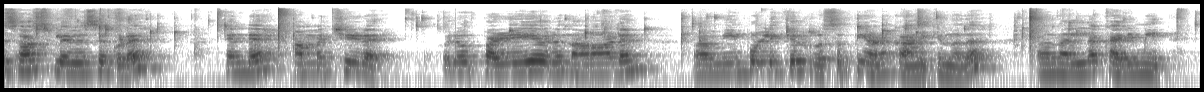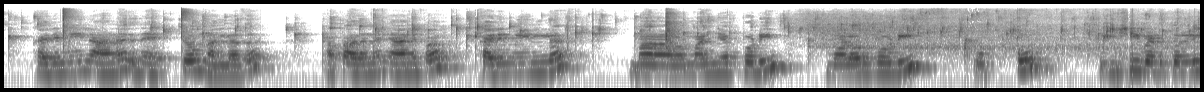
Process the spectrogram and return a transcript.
ലിസാസ് ഫ്ലേവേഴ്സിൽ കൂടെ എന്റെ അമ്മച്ചിയുടെ ഒരു പഴയ ഒരു നാടൻ മീൻ പൊള്ളിക്കൽ റെസിപ്പിയാണ് കാണിക്കുന്നത്. നല്ല കരിമീൻ. കരിമീനാണ് ഇതിന് ഏറ്റവും നല്ലത്. അപ്പോൾ അതിന് ഞാനിപ്പോൾ കരിമീനിൽ മഞ്ഞൾപ്പൊടി മുളക് പൊടി ഉപ്പും ഇഞ്ചി വെളുത്തുള്ളി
